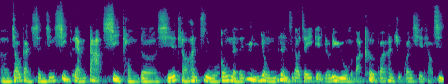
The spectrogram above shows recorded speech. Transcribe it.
呃交感神经系统两大系统的协调和自我功能的运用。认知到这一点，有利于我们把客观和主观协调治，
